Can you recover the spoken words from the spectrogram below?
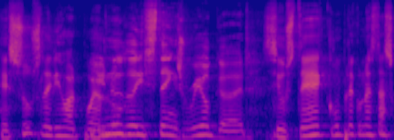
Jesús le dijo al "You knew these things real good. si usted cumple con estas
